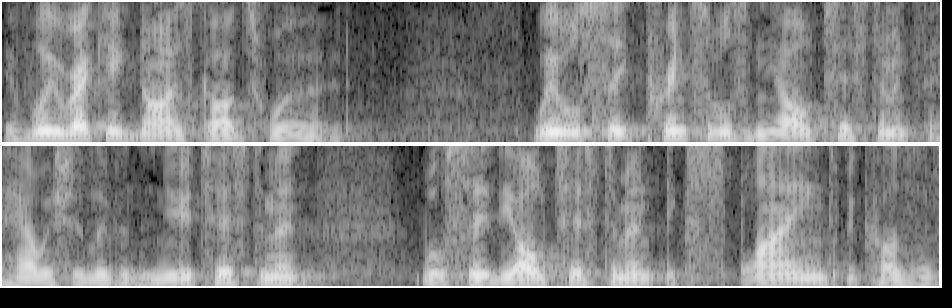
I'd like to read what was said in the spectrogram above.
if we recognize God's word, we will see principles in the Old Testament for how we should live in the New Testament. We'll see the Old Testament explained because of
